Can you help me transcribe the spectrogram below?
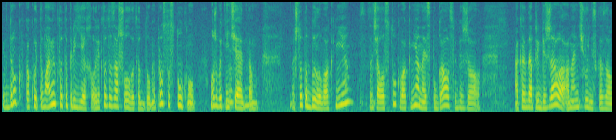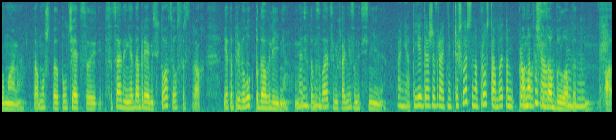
И вдруг в какой-то момент кто-то приехал или кто-то зашел в этот дом и просто стукнул. Может быть, нечаянно там что-то было в окне. Сначала стук в окне, она испугалась, убежала. А когда прибежала, она ничего не сказала маме, потому что, получается, социально неодобряемая ситуация, острый страх. И это привело к подавлению. Понимаете, угу. это называется механизм вытеснения. Понятно. Ей даже врать не пришлось, она просто об этом промолчала. Она просто забыла угу. об этом, а,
